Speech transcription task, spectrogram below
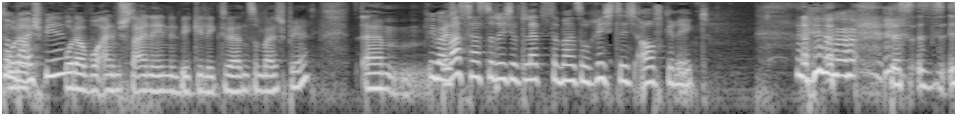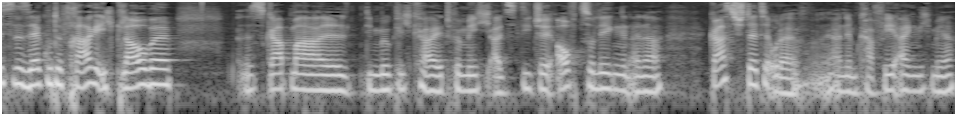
Zum oder, Beispiel? Oder wo einem Steine in den Weg gelegt werden, zum Beispiel. Ähm, Über was hast du dich das letzte Mal so richtig aufgeregt? Das ist eine sehr gute Frage. Ich glaube, es gab mal die Möglichkeit für mich als DJ aufzulegen in einer Gaststätte oder in einem Café eigentlich mehr.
